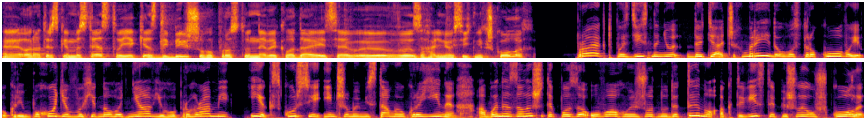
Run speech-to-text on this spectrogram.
е, ораторське мистецтво, яке здебільшого просто не викладається е, в загальноосвітніх школах. Проект по здійсненню дитячих мрій довгостроковий. Окрім походів вихідного дня в його програмі і екскурсії іншими містами України. Аби не залишити поза увагою жодну дитину, активісти пішли у школи.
